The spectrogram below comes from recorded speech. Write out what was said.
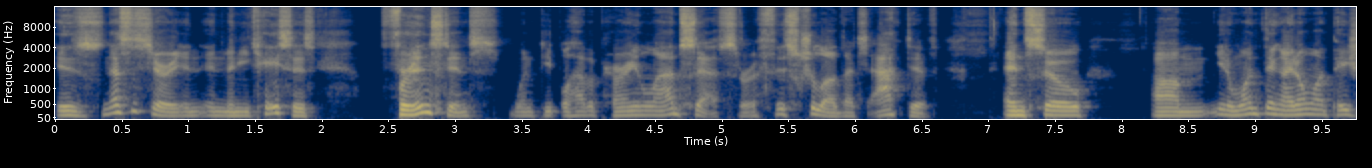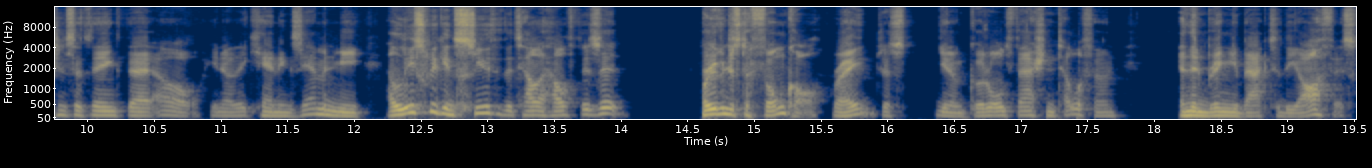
is necessary in, in many cases. For instance, when people have a perianal abscess or a fistula that's active, and so um, you know one thing I don't want patients to think that oh you know they can't examine me. At least we can see through the telehealth visit, or even just a phone call, right? Just you know good old fashioned telephone, and then bring you back to the office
